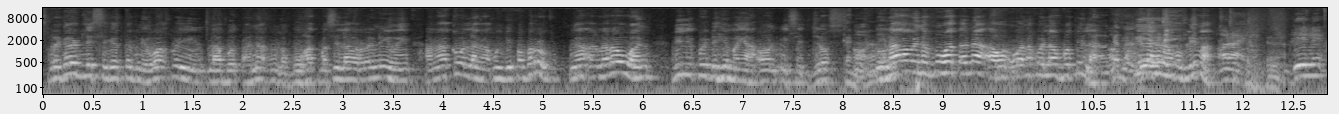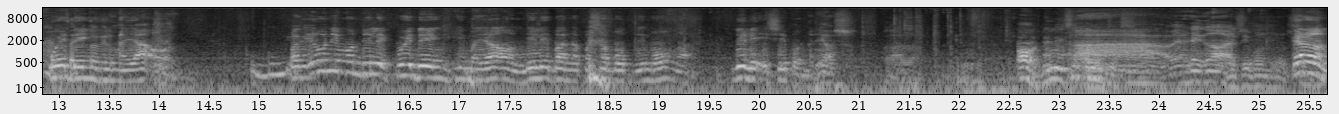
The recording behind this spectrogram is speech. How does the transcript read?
Regardless sige attorney, wa ko yung labot ana kung nabuhat ba sila or anyway, ang ako lang akong di pabarog nga ang larawan dili pwede himayaon isip Dios. Oh, Kung naa may nagbuhat ana, aw wala ko labot nila. Okay. Ilan ang problema? Alright. Dili pwedeng himayaon. Pag iyon mo dili pwedeng himayaon, dili ba napasabot nimo nga dili isipon nga Dios. Oh, dili isip ko Dios. Ah, very good. Karon,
